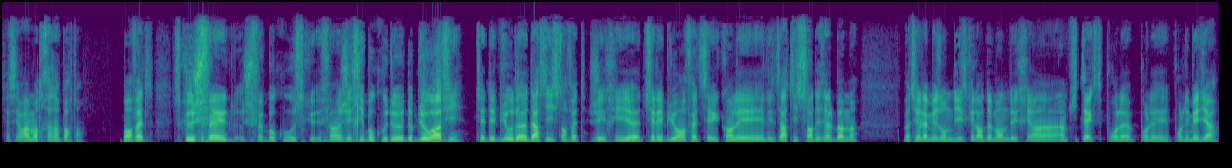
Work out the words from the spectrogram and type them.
Ça c'est vraiment très important. Bon, en fait, ce que je fais, je fais beaucoup, enfin, j'écris beaucoup de, de biographies, c'est des bios d'artistes en fait. J'ai écrit, tu sais, les bios en fait, c'est quand les, les, artistes sortent des albums, bah, tu sais, la maison de disques, leur demande d'écrire un, petit texte pour, pour, les, pour les médias.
